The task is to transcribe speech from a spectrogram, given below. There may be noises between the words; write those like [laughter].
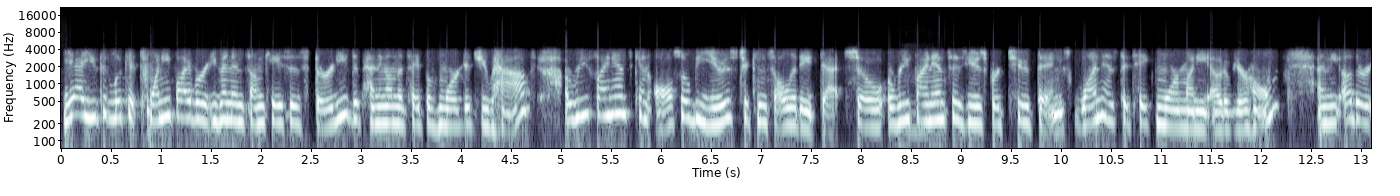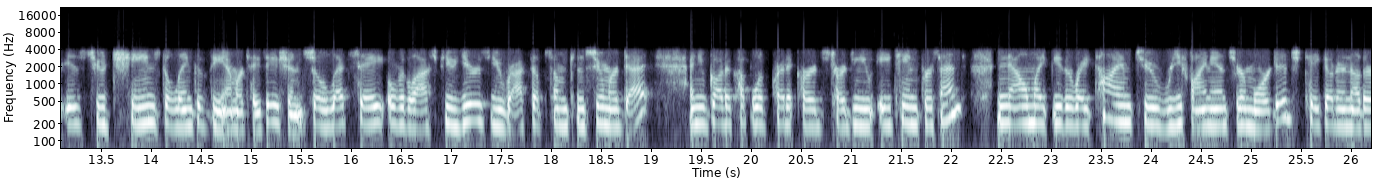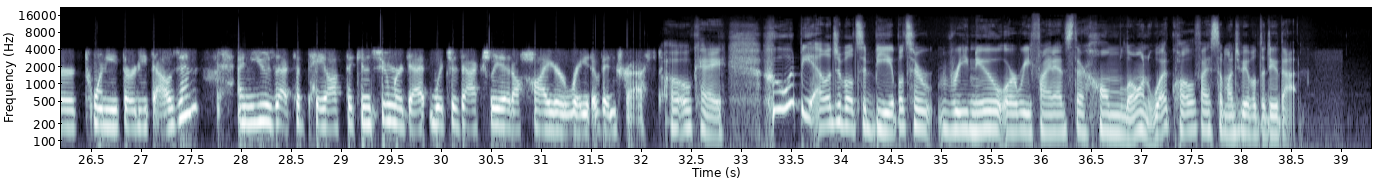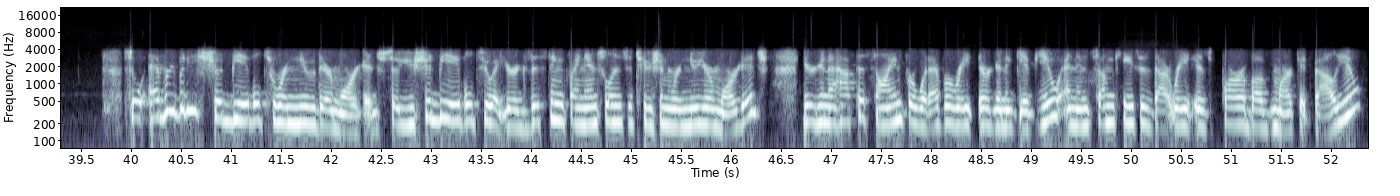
Yeah, you could look at 25 or even in some cases 30, depending on the type of mortgage you have. A refinance can also be used to consolidate debt. So a mm-hmm. refinance is used for two things. One is to take more money out of your home, and the other is to change the length of the amortization. So let's say over the last few years you racked up some consumer debt and you've got a couple of credit cards charging you 18%. Now might be the right time to refinance your mortgage, take out another 20, 30,000 and use that to pay off the consumer debt which is actually at a higher rate of interest. Oh, okay. Who would be eligible to be able to renew or refinance their home loan? What qualifies someone to be able to do that? So everybody should be able to renew their mortgage. So you should be able to, at your existing financial institution, renew your mortgage. You're going to have to sign for whatever rate they're going to give you, and in some cases, that rate is far above market value.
